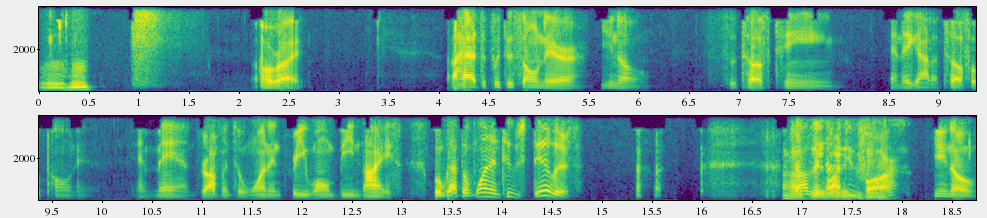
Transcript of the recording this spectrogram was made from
Mm-hmm. All right. I had to put this on there. You know, it's a tough team, and they got a tough opponent. And man, dropping to one and three won't be nice. But we got the one and two Steelers. Oh, Traveling dude, not too far, this? you know,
